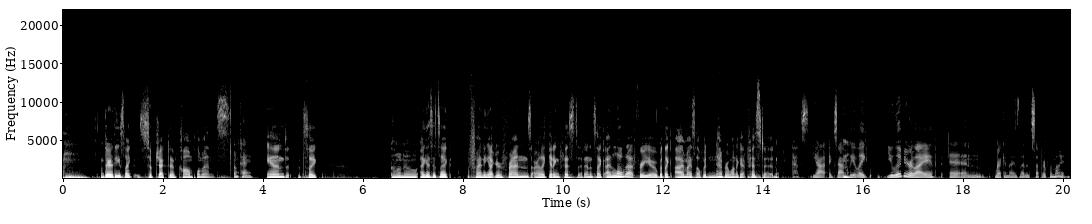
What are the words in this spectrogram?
there are these like subjective compliments, Okay. And it's like, I don't know. I guess it's like finding out your friends are like getting fisted, and it's like I love that for you, but like I myself would never want to get fisted. That's yeah, exactly. like you live your life and recognize that it's separate from mine.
